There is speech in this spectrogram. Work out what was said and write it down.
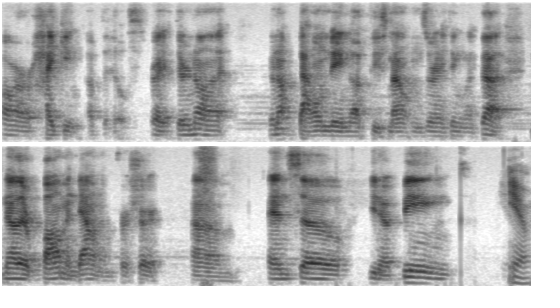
are hiking up the hills, right? They're not they're not bounding up these mountains or anything like that. Now they're bombing down them for sure. Um, and so, you know, being yeah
